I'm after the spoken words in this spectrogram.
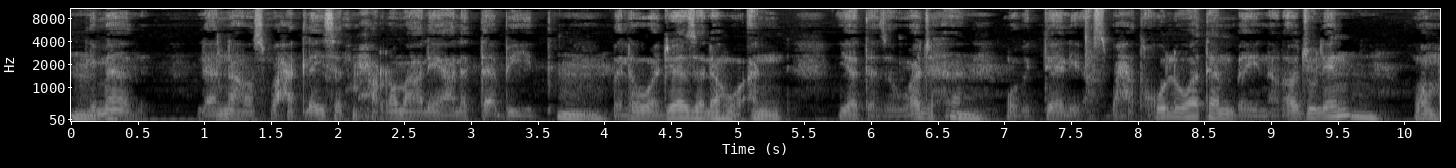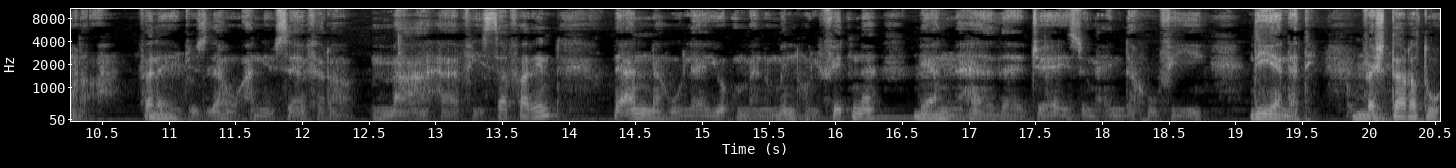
لماذا؟ لأنها أصبحت ليست محرمة عليه على التأبيد بل هو جاز له أن يتزوجها وبالتالي أصبحت خلوة بين رجل وامرأة. فلا يجوز له أن يسافر معها في سفر لأنه لا يؤمن منه الفتنة لأن هذا جائز عنده في ديانته. فاشترطوا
